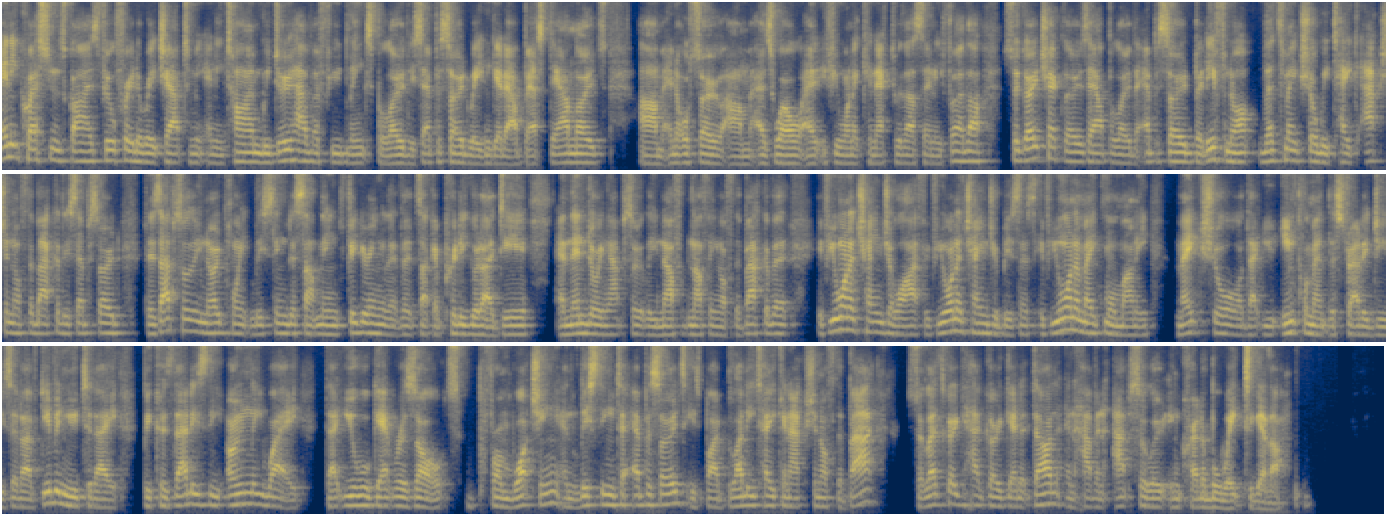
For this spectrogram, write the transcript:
Any questions, guys, feel free to reach out to me anytime. We do have a few links below this episode where you can get our best downloads um, and also um, as well if you want to connect with us any further. So go check those out below the episode. But if not, let's make sure we take action off the back of this episode. There's absolutely no point listening to something, figuring that it's like a pretty good idea, and then doing absolutely nothing, off the back of it. If you want to change your life, if you want to change your business, if you want to make more money, make sure that you implement the strategies that I've given you today, because that is the only way that you will get results from watching and listening to episodes is by bloody taking action off the bat. So let's go, go get it done and have an absolute incredible week together.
